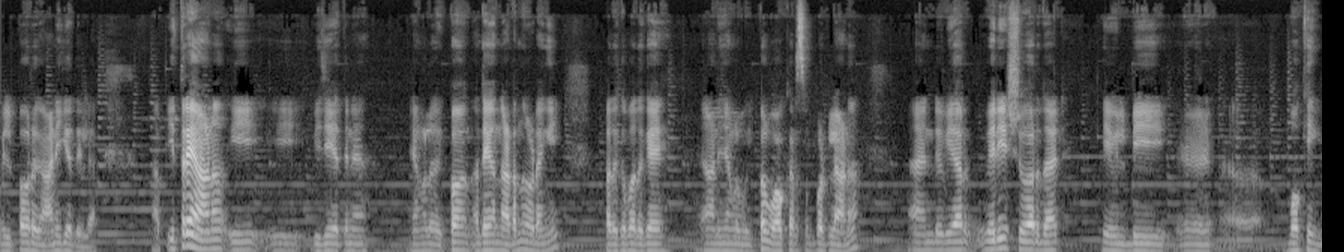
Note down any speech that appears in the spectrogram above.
വിൽ പവർ കാണിക്കത്തില്ല. ഇത്രയാണ് ഈ ഈ വിജയത്തിന് ഞങ്ങൾ ഇപ്പോൾ അദ്ദേഹം നടന്നു തുടങ്ങി. പതുക്കെ പതുക്കെ ആണ് ഞങ്ങൾ ഇപ്പോൾ വോക്കർ സപ്പോർട്ടിലാണ് and we are very sure that he will be walking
